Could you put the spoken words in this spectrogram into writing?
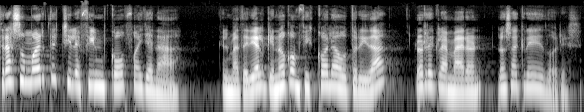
Tras su muerte, Chile Film Co. fue allanada. El material que no confiscó la autoridad lo reclamaron los acreedores.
